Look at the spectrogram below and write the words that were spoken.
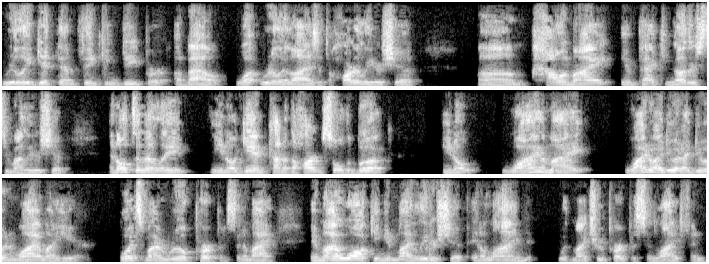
really get them thinking deeper about what really lies at the heart of leadership. Um, how am I impacting others through my leadership? And ultimately, you know, again, kind of the heart and soul of the book, you know, why am I, why do I do what I do and why am I here? What's my real purpose? And am I, am I walking in my leadership in aligned with my true purpose in life. And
